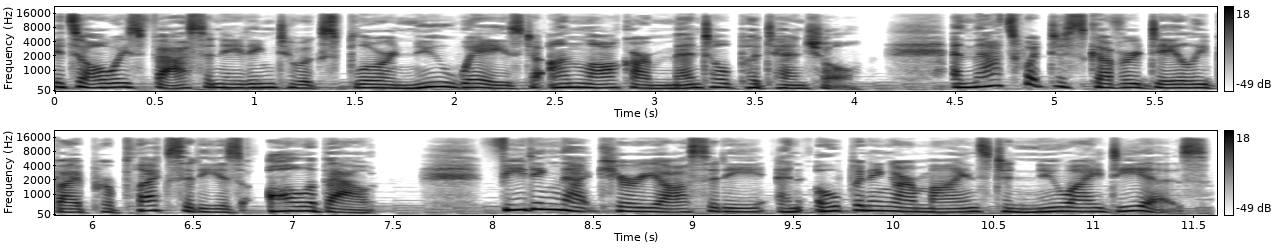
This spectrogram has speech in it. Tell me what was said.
It's always fascinating to explore new ways to unlock our mental potential. And that's what Discover Daily by Perplexity is all about feeding that curiosity and opening our minds to new ideas.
